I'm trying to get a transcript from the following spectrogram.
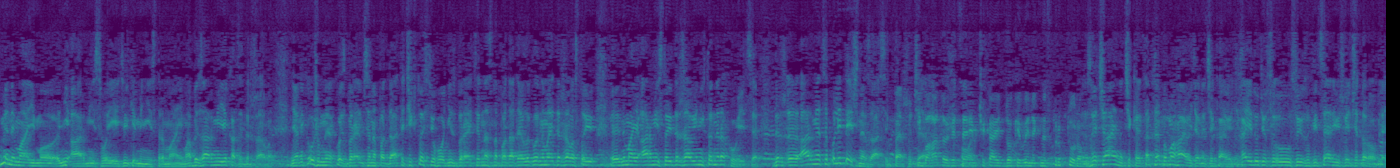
Ми не маємо ні армії своєї, тільки міністра маємо. А без армії яка це держава? Я не кажу, що ми якось збираємося нападати, чи хтось сьогодні збирається на нас нападати, але коли немає держави з е, немає армії з тої держави, ніхто не рахується. Держ... е, Армія це політичний засіб, першу І багато офіцерів чекають, доки виникне структура. Звичайно, чекають. Так хай допомагають, а не чекають. Хай йдуть у Со- у союз офіцерів і швидше то роблять.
